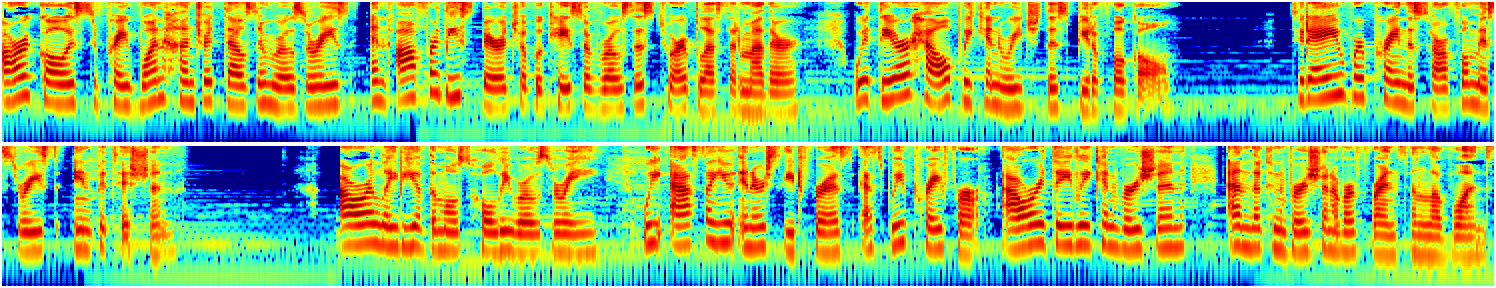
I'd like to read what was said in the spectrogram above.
Our goal is to pray 100,000 rosaries and offer these spiritual bouquets of roses to our Blessed Mother. With your help, we can reach this beautiful goal. Today, we're praying the sorrowful mysteries in petition. Our Lady of the Most Holy Rosary, we ask that you intercede for us as we pray for our daily conversion and the conversion of our friends and loved ones.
